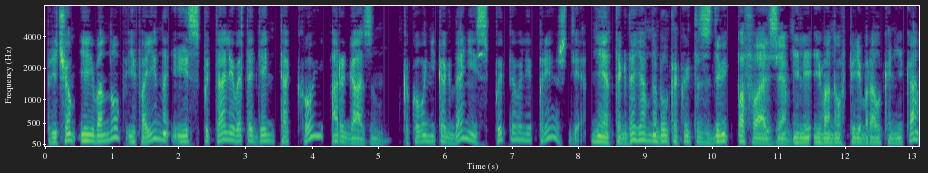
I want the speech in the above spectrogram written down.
Причем и Иванов, и Фаина испытали в этот день такой оргазм, какого никогда не испытывали прежде. Нет, тогда явно был какой-то сдвиг по фазе, или Иванов перебрал коньяка.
